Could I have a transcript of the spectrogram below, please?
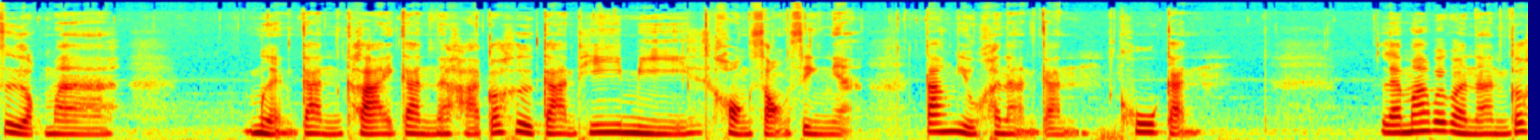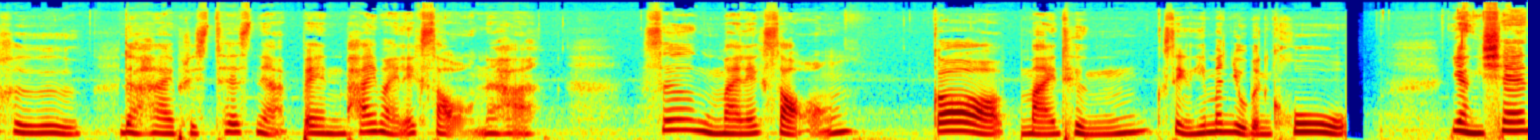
สื่อออกมาเหมือนกันคล้ายกันนะคะ ก็คือการที่มีของสองสิ่งเนี่ย ตั้งอยู่ขนานกันคู่กัน และมากไปกว่านั้นก็คือ The High Priestess เนี่ย เป็นไพ่หมายเลขสองนะคะ ซึ่งหมายเลขสองก็หมายถึงสิ่งที่มันอยู่เป็นคู่ อย่างเช่น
